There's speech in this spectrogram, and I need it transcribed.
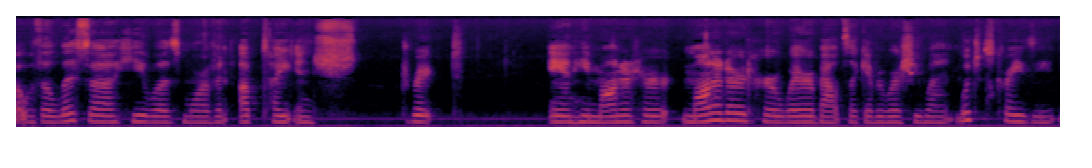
but with Alissa, he was more of an uptight and strict and he monitored her, monitored her whereabouts like everywhere she went, which is crazy.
